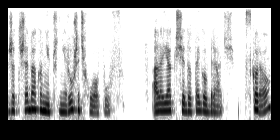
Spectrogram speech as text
że trzeba koniecznie ruszyć chłopów. Ale jak się do tego brać, skoro,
